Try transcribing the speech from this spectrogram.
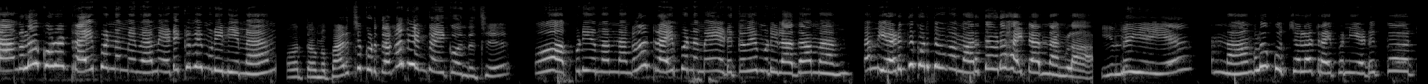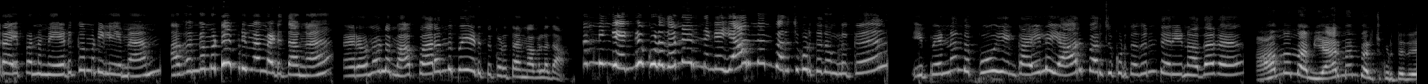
நாங்களும் கூட ட்ரை பண்ணோமே மேம் எடுக்கவே முடியலையே மேம் ஒருத்தவங்க பறிச்சு கொடுத்தாங்க அது என் கைக்கு வந்துச்சு. ஓ அப்படியே மேம் நாங்களும் ட்ரை பண்ணோமே எடுக்கவே முடியல அதான் மேம் மேம் எடுத்து கொடுத்தவங்க மரத்தை விட ஹைட்டா இருந்தாங்களா இல்லையே ஏன்? நாங்களும் குச்செல்லாம் ட்ரை பண்ணி எடுக்க ட்ரை பண்ணோமே எடுக்க முடியலையே மேம் அவங்க மட்டும் எப்படி மேம் எடுத்தாங்க வேற ஒண்ணும் இல்லம்மா பறந்து போய் எடுத்து கொடுத்தாங்க அவ்வளவுதான். இப்ப என்ன அந்த பூ என் கையில யார் பறிச்சு கொடுத்ததுன்னு தெரியணும் அதானே? ஆமா மேம் யார் மேம் பறிச்சு கொடுத்தது?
